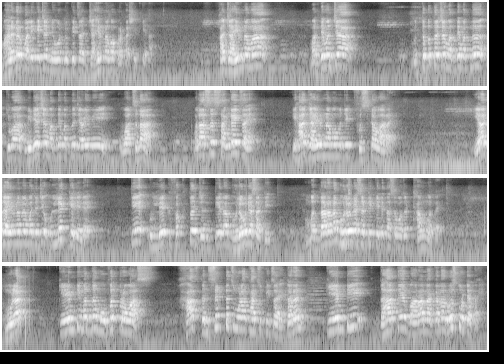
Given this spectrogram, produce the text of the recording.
महानगरपालिकेच्या निवडणुकीचा जाहीरनामा प्रकाशित केला. हा जाहीरनामा माध्यमांच्या वृत्तपत्राच्या माध्यमातनं किंवा मीडियाच्या माध्यमातनं ज्यावेळी मी वाचला मला असं सांगायचं आहे की हा जाहीरनामा म्हणजे एक फुसका वार आहे. या जाहीरनाम्यामध्ये जे उल्लेख केलेले आहेत ते उल्लेख फक्त जनतेला भुलवण्यासाठी मतदारांना भुलवण्यासाठी केलेत असं माझं ठाम मत आहे. मुळात के एम टी मधनं मोफत प्रवास हा कन्सेप्टच मुळात हा चुकीचा आहे. कारण के एम टी दहा ते बारा लाखाला रोज तोट्यात आहे.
